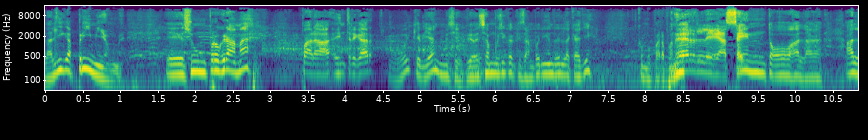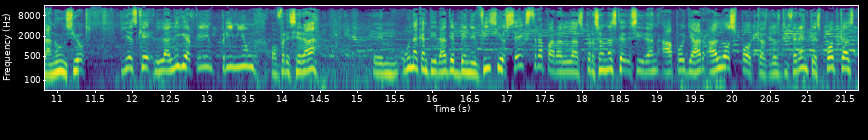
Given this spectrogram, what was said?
La Liga Premium es un programa para entregar... Uy, qué bien, me sirvió esa música que están poniendo en la calle, como para ponerle acento a la- al anuncio. Y es que la Liga Pre- Premium ofrecerá em, una cantidad de beneficios extra para las personas que decidan apoyar a los podcasts, los diferentes podcasts.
